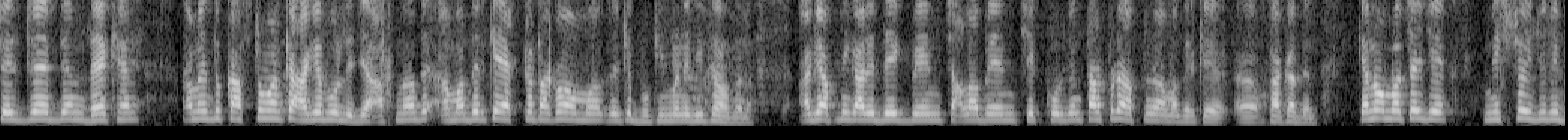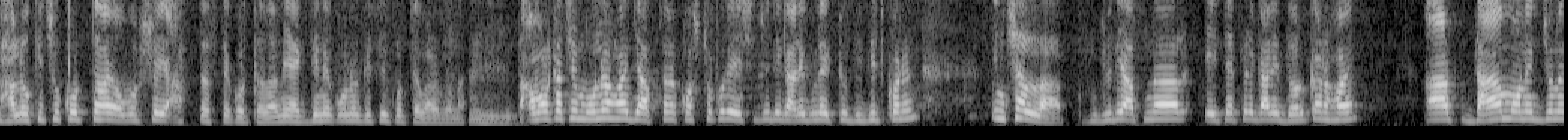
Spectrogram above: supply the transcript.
টেস্ট ড্রাইভ দেন দেখেন। আমরা কিন্তু কাস্টমারকে আগে বলি যে আপনাদের আমাদেরকে একটা টাকাও আমাদেরকে বুকিং মানে দিতে হবে না। আগে আপনি গাড়ি দেখবেন চালাবেন চেক করবেন তারপরে আপনারা আমাদেরকে টাকা দেন। কেন আমরা চাই যে নিশ্চয়ই যদি ভালো কিছু করতে হয় অবশ্যই আস্তে আস্তে করতে হবে। আমি একদিনে কোনো কিছুই করতে পারব না। তো আমার কাছে মনে হয় যে আপনারা কষ্ট করে এসে যদি গাড়িগুলো একটু ভিজিট করেন ইনশাল্লাহ যদি আপনার এই টাইপের গাড়ি দরকার হয় আর দাম অনেকজনে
